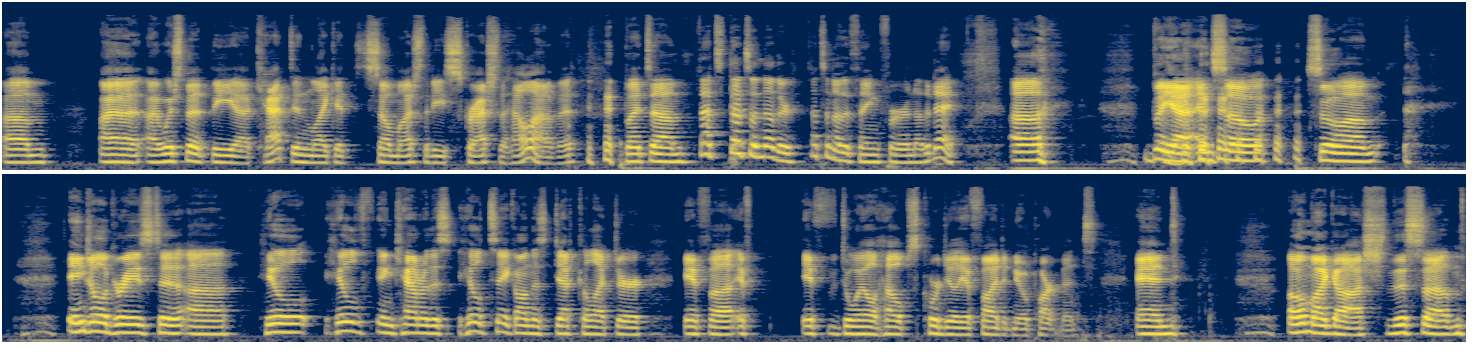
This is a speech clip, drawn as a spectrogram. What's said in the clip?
Um I I wish that the uh, cat didn't like it so much that he scratched the hell out of it. but um that's that's another that's another thing for another day. Uh but yeah, and so so um Angel agrees to uh he'll he'll encounter this he'll take on this debt collector if uh if if Doyle helps Cordelia find a new apartment. And oh my gosh, this um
